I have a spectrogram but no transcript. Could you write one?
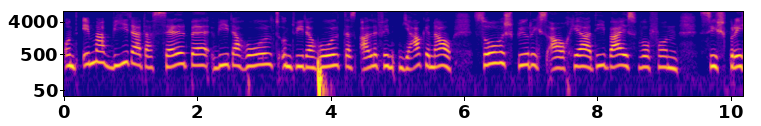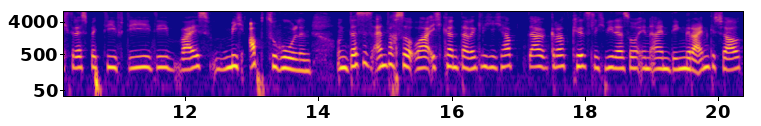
und immer wieder dasselbe wiederholt und wiederholt, dass alle finden, ja, genau, so spüre ich's auch. Ja, die weiß, wovon sie spricht, respektiv die, die weiß, mich abzuholen. Und das ist einfach so, oh, ich könnte da wirklich, ich habe da gerade kürzlich wieder so in ein Ding reingeschaut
